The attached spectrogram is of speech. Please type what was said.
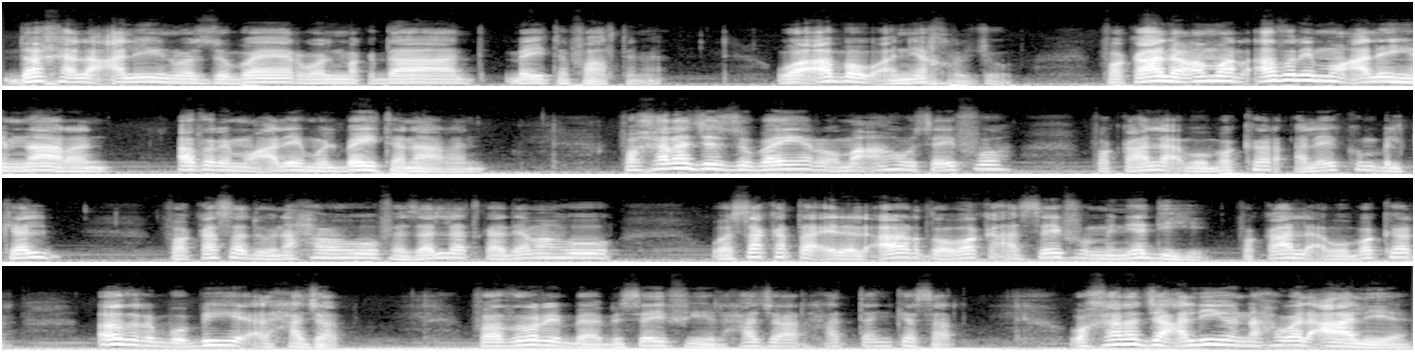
دخل علي والزبير والمقداد بيت فاطمة وأبوا أن يخرجوا. فقال عمر أضرموا عليهم نارا أضرموا عليهم البيت نارا. فخرج الزبير ومعه سيفه فقال أبو بكر عليكم بالكلب. فقصدوا نحوه فزلت قدمه وسقط إلى الأرض ووقع السيف من يده فقال أبو بكر اضربوا به الحجر. فضرب بسيفه الحجر حتى انكسر وخرج علي نحو العالية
